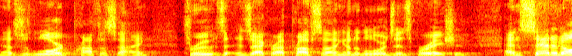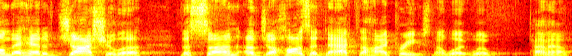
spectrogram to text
Now this is the Lord prophesying through Zechariah prophesying under the Lord's inspiration, and set it on the head of Joshua the son of Jehozadak, the high priest. Now, wait, whoa, time out.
